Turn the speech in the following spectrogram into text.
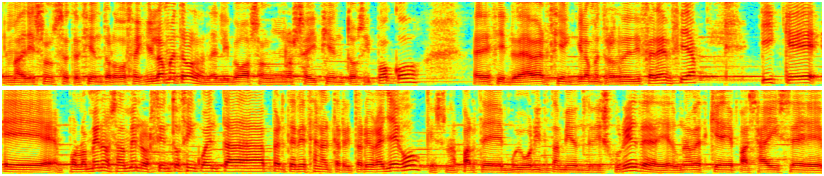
en Madrid son 712 kilómetros, desde Lisboa son unos 600 y poco, es decir, debe haber 100 kilómetros de diferencia y que eh, por lo menos al menos 150 pertenecen al territorio gallego, que es una parte muy bonita también de discurrir, de una vez que pasáis eh,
